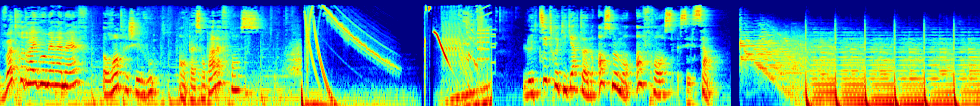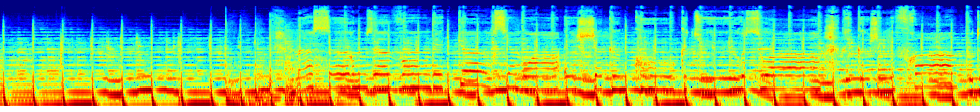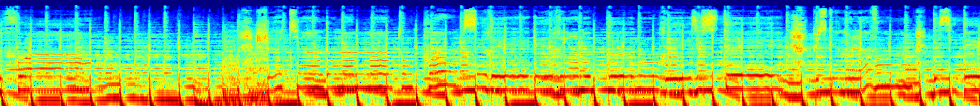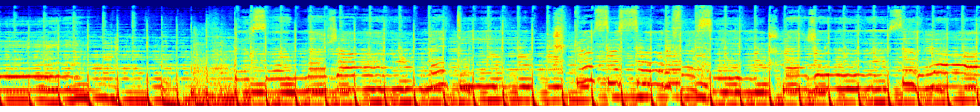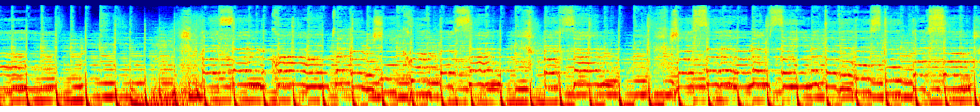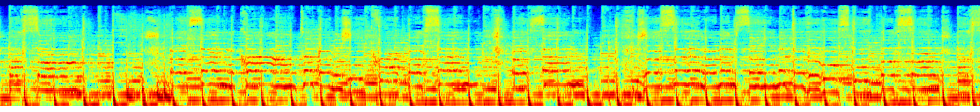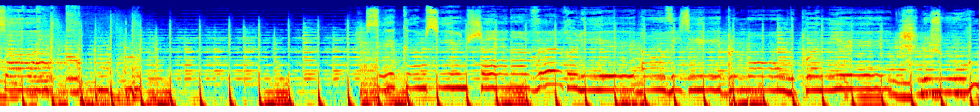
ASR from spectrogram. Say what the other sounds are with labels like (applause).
Votre drive home RMF, rentrez chez vous en passant par la France. Le titre qui cartonne en ce moment en France, c'est ça.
